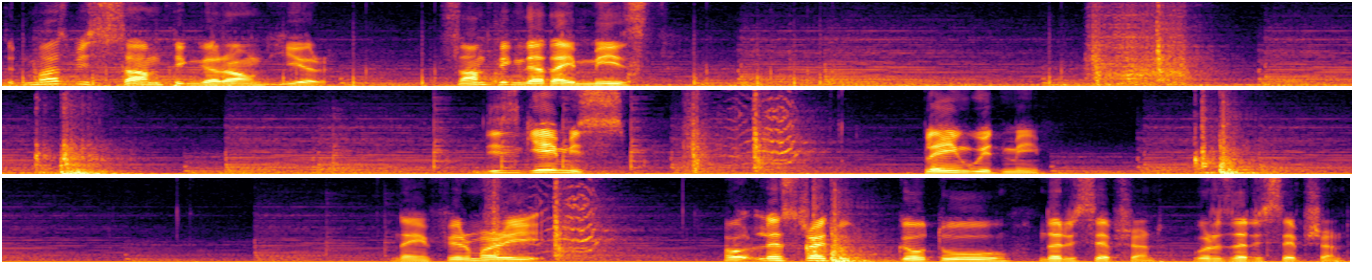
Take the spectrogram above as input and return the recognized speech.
There must be something around here. Something that I missed. This game is playing with me. The infirmary. Oh, let's try to go to the reception. Where's the reception?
